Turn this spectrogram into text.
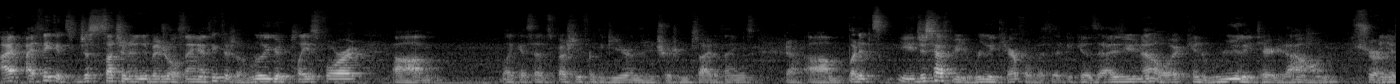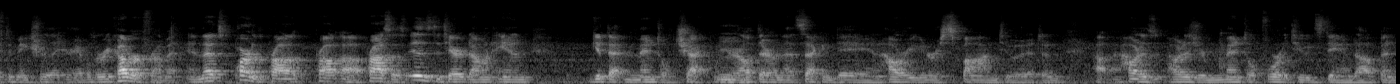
I, I think it's just such an individual thing. I think there's a really good place for it. Um, like I said, especially for the gear and the nutrition side of things. Yeah. Um, but it's you just have to be really careful with it because, as you know, it can really tear you down. Sure. And you have to make sure that you're able to recover from it, and that's part of the pro, pro, uh, process is to tear it down and get that mental check when you're Mm. out there on that second day, and how are you going to respond to it, and how, how does how does your mental fortitude stand up, and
